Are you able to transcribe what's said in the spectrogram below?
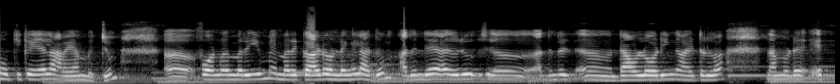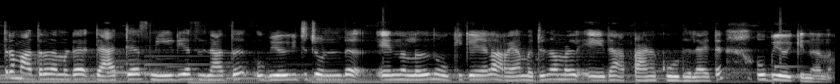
നോക്കിക്കഴിഞ്ഞാൽ അറിയാൻ പറ്റും. ഫോൺ മെമ്മറിയും മെമ്മറി കാർഡും ഉണ്ടെങ്കിൽ അതും അതിന്റെ ഒരു അതിന്റെ ഡൗൺലോഡിങ് ആയിട്ടുള്ള നമ്മുടെ എത്രമാത്രം നമ്മുടെ ഡാറ്റാസ് മീഡിയാസ് ഇതിനകത്ത് ഉപയോഗിച്ചിട്ടുണ്ട് എന്നുള്ളത് നോക്കിക്കഴിഞ്ഞാൽ അറിയാൻ പറ്റും. നമ്മൾ ഏത് ആപ്പാണ് കൂടുതലായിട്ട് ഉപയോഗിക്കുന്നതെന്ന്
